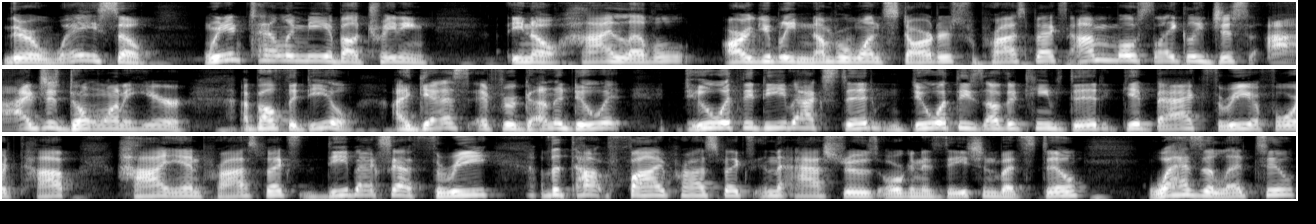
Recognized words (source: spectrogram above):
their way. So when you're telling me about trading, you know, high level arguably number one starters for prospects, I'm most likely just I just don't want to hear about the deal. I guess if you're gonna do it, do what the D-backs did, do what these other teams did, get back three or four top high-end prospects. D-backs got three of the top five prospects in the Astros organization, but still, what has it led to?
